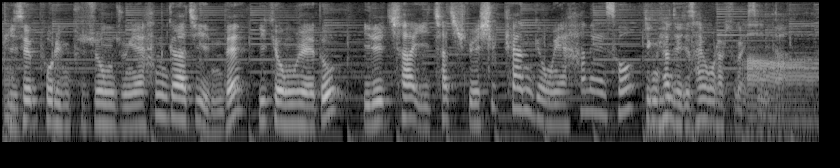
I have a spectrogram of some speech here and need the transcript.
비세포 림프종 중에 한 가지인데 이 경우에도 1차, 2차 치료에 실패한 경우에 한해서 지금 현재 이제 사용을 할 수가 있습니다. 아,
